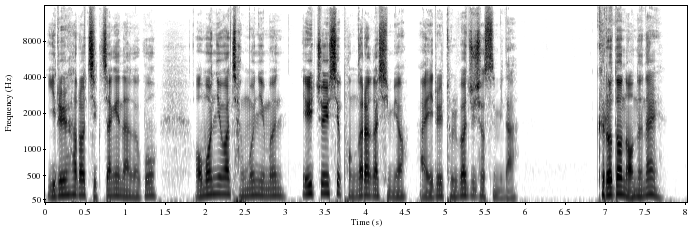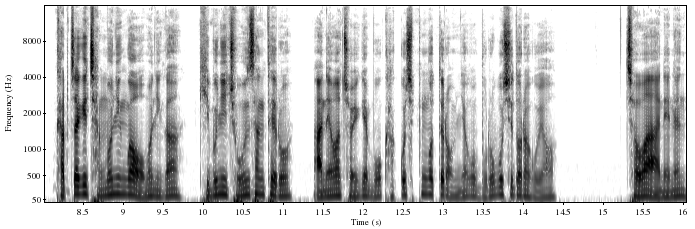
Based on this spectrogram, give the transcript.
일을 하러 직장에 나가고 어머니와 장모님은 일주일씩 번갈아 가시며 아이를 돌봐주셨습니다. 그러던 어느 날 갑자기 장모님과 어머니가 기분이 좋은 상태로 아내와 저에게 뭐 갖고 싶은 것들 없냐고 물어보시더라고요. 저와 아내는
